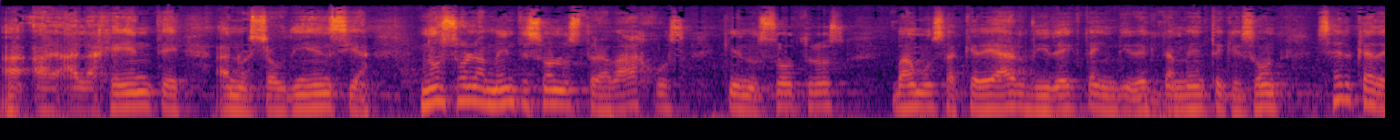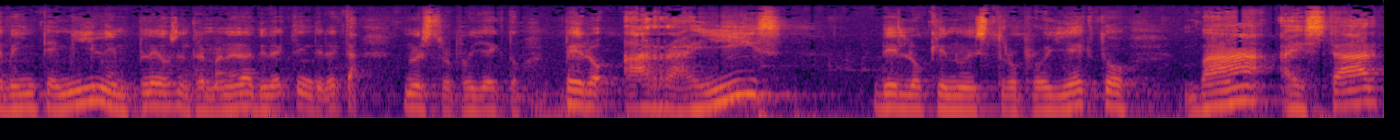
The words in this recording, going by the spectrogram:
a la gente, a nuestra audiencia. No solamente son los trabajos que nosotros vamos a crear directa e indirectamente, que son cerca de 20 mil empleos entre manera directa e indirecta, nuestro proyecto. Pero a raíz de lo que nuestro proyecto va a estar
